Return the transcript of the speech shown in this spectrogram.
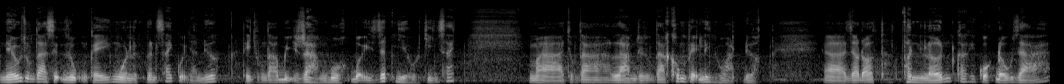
Nếu chúng ta sử dụng cái nguồn lực ngân sách của nhà nước thì chúng ta bị ràng buộc bởi rất nhiều chính sách mà chúng ta làm cho chúng ta không thể linh hoạt được. À, do đó phần lớn các cái cuộc đấu giá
